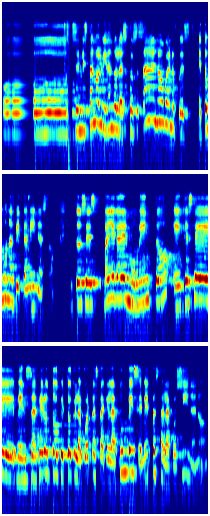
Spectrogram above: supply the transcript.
o, se me están olvidando las cosas, ah, no, bueno, pues me tomo unas vitaminas, ¿no? Entonces va a llegar el momento en que este mensajero toque, toque la puerta hasta que la tumbe y se meta hasta la cocina, ¿no?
